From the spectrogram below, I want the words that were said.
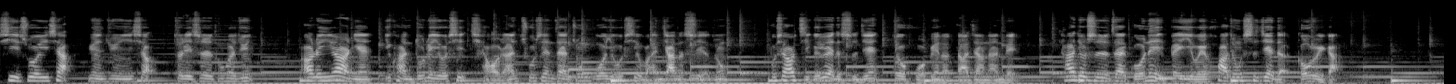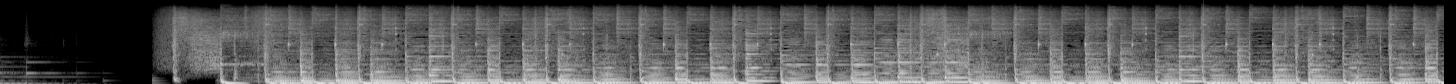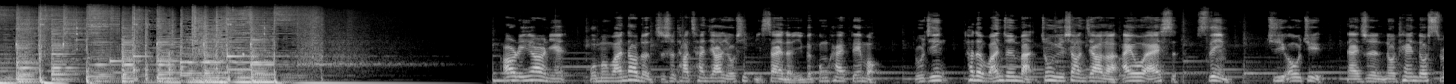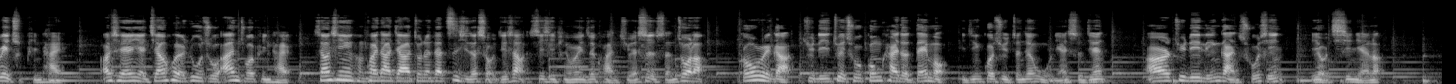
细说一下，愿君一笑。这里是童和君。二零一二年，一款独立游戏悄然出现在中国游戏玩家的视野中，不消几个月的时间，就火遍了大江南北。它就是在国内被誉为画中世界的 Goriga。二零一二年，我们玩到的只是他参加游戏比赛的一个公开 demo。如今，它的完整版终于上架了 iOS、Steam、GOG 乃至 Nintendo Switch 平台，而且也将会入驻安卓平台。相信很快大家就能在自己的手机上细细品味这款绝世神作了。Goriga 距离最初公开的 demo 已经过去整整五年时间，而距离灵感雏形也有七年了。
